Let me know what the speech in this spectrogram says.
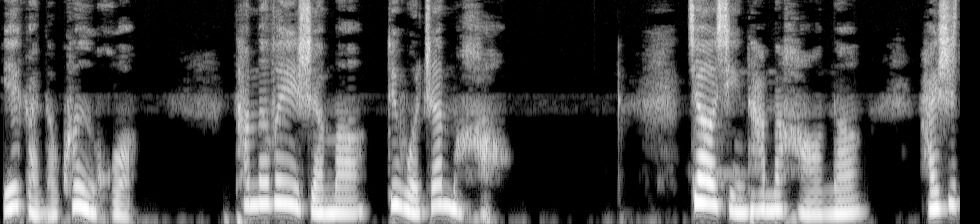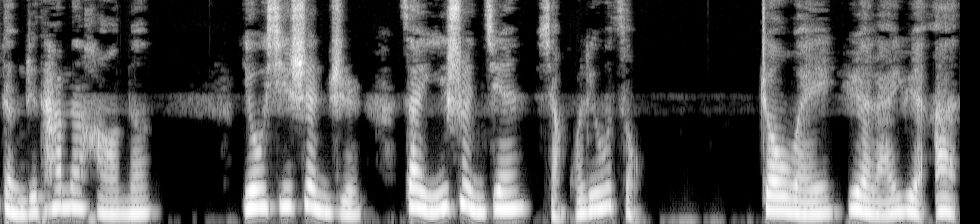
也感到困惑。他们为什么对我这么好？叫醒他们好呢，还是等着他们好呢？尤西甚至在一瞬间想过溜走。周围越来越暗，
